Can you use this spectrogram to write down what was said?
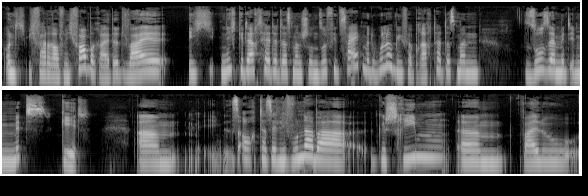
und ich war darauf nicht vorbereitet, weil ich nicht gedacht hätte, dass man schon so viel Zeit mit Willoughby verbracht hat, dass man so sehr mit ihm mitgeht. Ähm, ist auch tatsächlich wunderbar geschrieben, ähm, weil du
